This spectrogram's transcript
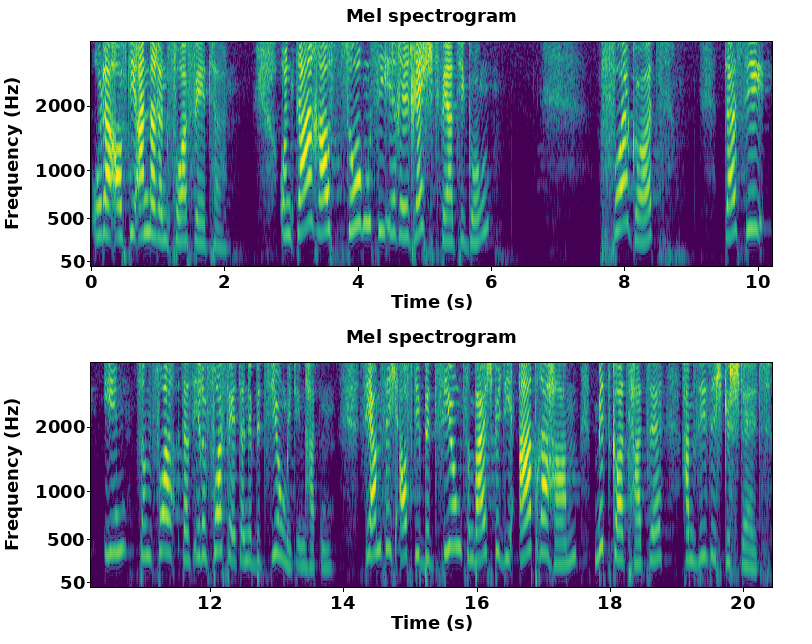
oder auf die anderen Vorväter. Und daraus zogen sie ihre Rechtfertigung vor Gott, dass sie ihn zum Vor dass ihre Vorväter eine Beziehung mit ihm hatten. Sie haben sich auf die Beziehung zum Beispiel, die Abraham mit Gott hatte, haben sie sich gestellt.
